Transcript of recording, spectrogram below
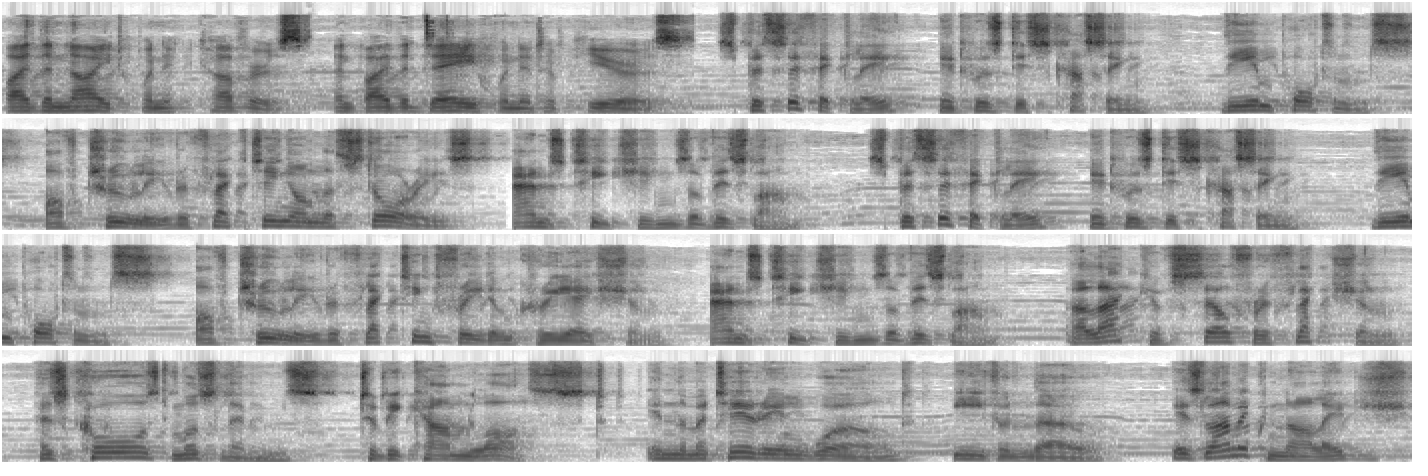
by the night when it covers, and by the day when it appears. Specifically, it was discussing the importance of truly reflecting on the stories and teachings of Islam. Specifically, it was discussing the importance of truly reflecting freedom creation and teachings of Islam. A lack of self reflection has caused Muslims to become lost in the material world, even though Islamic knowledge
